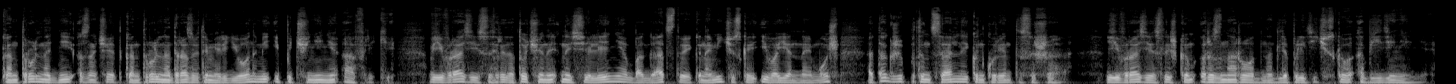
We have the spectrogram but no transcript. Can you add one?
Контроль над ней означает контроль над развитыми регионами и подчинение Африке. В Евразии сосредоточены население, богатство, экономическая и военная мощь, а также потенциальные конкуренты США. Евразия слишком разнородна для политического объединения.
